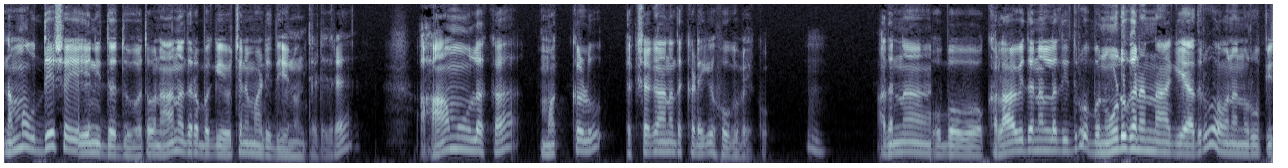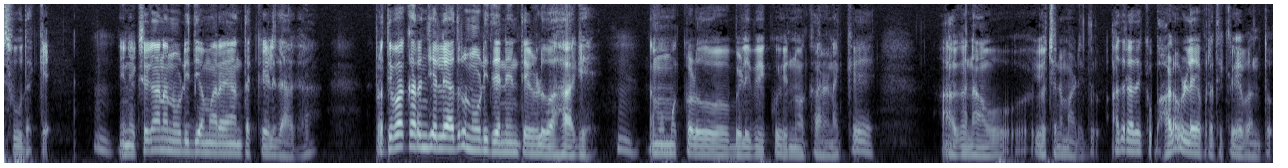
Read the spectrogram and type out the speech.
ನಮ್ಮ ಉದ್ದೇಶ ಏನಿದ್ದದ್ದು ಅಥವಾ ನಾನು ಅದರ ಬಗ್ಗೆ ಯೋಚನೆ ಮಾಡಿದ್ದು ಏನು ಅಂತ ಹೇಳಿದರೆ ಆ ಮೂಲಕ ಮಕ್ಕಳು ಯಕ್ಷಗಾನದ ಕಡೆಗೆ ಹೋಗಬೇಕು. ಅದನ್ನು ಒಬ್ಬ ಕಲಾವಿದನಲ್ಲದಿದ್ದರೂ ಒಬ್ಬ ನೋಡುಗನನ್ನಾಗಿ ಆದರೂ ಅವನನ್ನು ರೂಪಿಸುವುದಕ್ಕೆ. ನೀನು ಯಕ್ಷಗಾನ ನೋಡಿದ್ಯಾ ಮರ ಅಂತ ಕೇಳಿದಾಗ ಪ್ರತಿಭಾ ಕಾರಂಜಿಯಲ್ಲಿ ಆದರೂ ನೋಡಿದ್ದೇನೆ ಅಂತ ಹೇಳುವ ಹಾಗೆ ನಮ್ಮ ಮಕ್ಕಳು ಬೆಳಿಬೇಕು ಎನ್ನುವ ಕಾರಣಕ್ಕೆ ಆಗ ನಾವು ಯೋಚನೆ ಮಾಡಿದ್ದು. ಆದರೆ ಅದಕ್ಕೆ ಬಹಳ ಒಳ್ಳೆಯ ಪ್ರತಿಕ್ರಿಯೆ ಬಂತು.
